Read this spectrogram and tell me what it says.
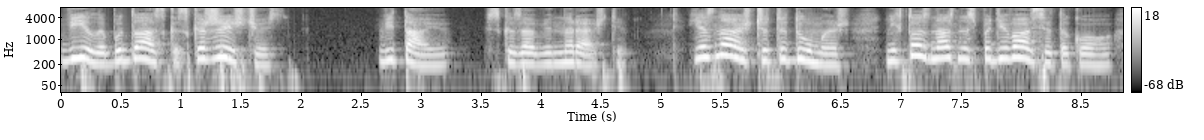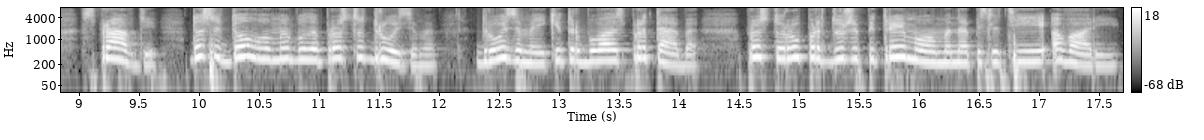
Віле, будь ласка, скажи щось. Вітаю, сказав він нарешті. Я знаю, що ти думаєш. Ніхто з нас не сподівався такого. Справді, досить довго ми були просто друзями, друзями, які турбувались про тебе. Просто Руперт дуже підтримував мене після тієї аварії.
